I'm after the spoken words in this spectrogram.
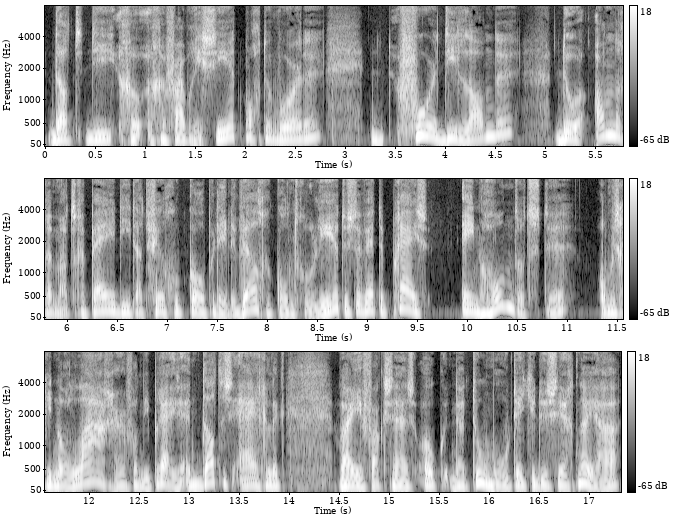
dat die ge gefabriceerd mochten worden voor die landen door andere maatschappijen die dat veel goedkoper deden, wel gecontroleerd. Dus er werd de prijs een honderdste of misschien nog lager van die prijs. En dat is eigenlijk waar je vaccins ook naartoe moet. Dat je dus zegt, nou ja,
